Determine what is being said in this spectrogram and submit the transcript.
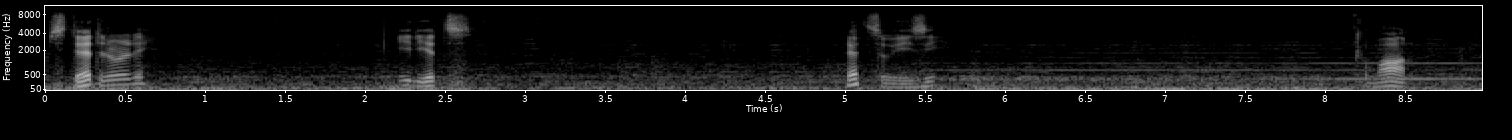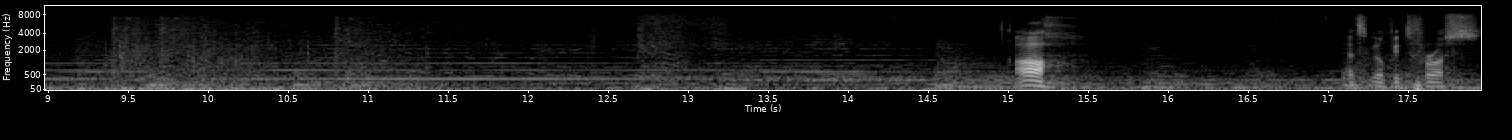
He's dead already? Idiots. That's so easy. Come on. Oh. Let's go with Frost.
